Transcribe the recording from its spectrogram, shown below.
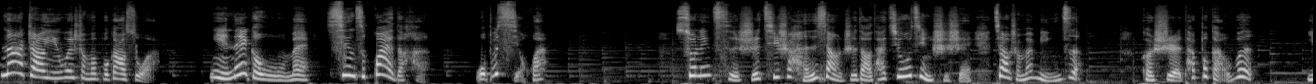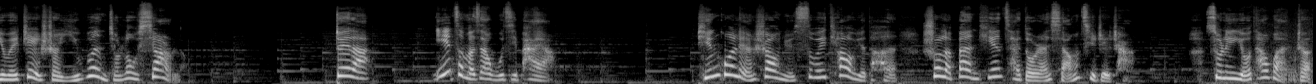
那赵颖为什么不告诉我？你那个五妹性子怪得很，我不喜欢。”苏玲此时其实很想知道她究竟是谁，叫什么名字。可是他不敢问，因为这事儿一问就露馅儿了。对了，你怎么在无极派啊？苹果脸少女思维跳跃的很，说了半天才陡然想起这茬。苏玲由他挽着，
